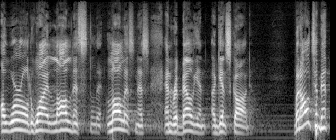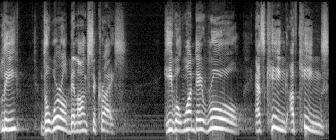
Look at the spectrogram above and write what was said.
a worldwide lawlessness and rebellion against God. But ultimately, the world belongs to Christ. He will one day rule as King of kings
